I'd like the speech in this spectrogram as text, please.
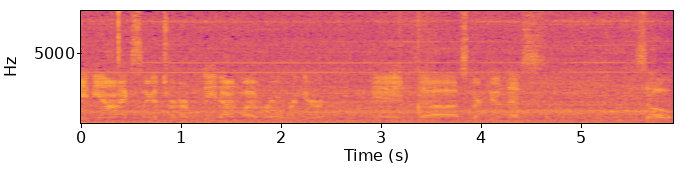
avionics. I'm going to turn our bleed on while we're over here and uh, start doing this. So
